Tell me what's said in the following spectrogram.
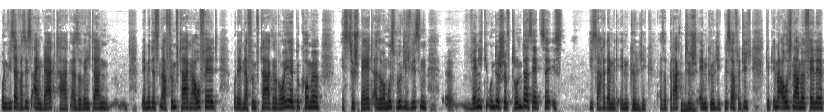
Und wie gesagt, was ist ein Werktag? Also wenn ich dann, wenn mir das nach fünf Tagen auffällt oder ich nach fünf Tagen Reue bekomme, ist zu spät. Also man muss wirklich wissen, äh, wenn ich die Unterschrift drunter setze, ist die Sache damit endgültig, also praktisch mhm. endgültig, bis auf natürlich gibt immer Ausnahmefälle,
